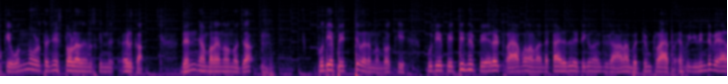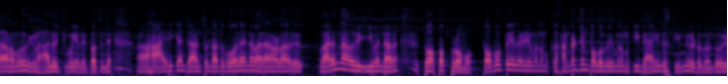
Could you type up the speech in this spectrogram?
ഓക്കെ ഒന്ന് കൊടുത്തു കഴിഞ്ഞാൽ ഇഷ്ടമുള്ള ഏതെങ്കിലും സ്കിൻ എടുക്കാം. ദെൻ ഞാൻ പറയുന്നതെന്ന് വെച്ചാൽ പുതിയ പെറ്റ് വരുന്നുണ്ട്. ഓക്കെ. പുതിയ പെറ്റിന്റെ പേര് ട്രാപ്പ് എന്നാണ്. എന്റെ കഴുതിലിട്ടിരിക്കുന്നത് നിങ്ങൾക്ക് കാണാൻ പറ്റും. ട്രാപ്പ് അപ്പോൾ ഇതിന്റെ പേരാണെന്ന് നിങ്ങൾ ആലോചിച്ച് പോയി. എലൈറ്റ് പാസിന്റെ ആയിരിക്കാൻ ചാൻസ് ഉണ്ട്. അതുപോലെ തന്നെ വരാനുള്ള ഒരു വരുന്ന ഒരു ഈവന്റാണ് top up promo top up ചെയ്ത് കഴിയുമ്പോൾ നമുക്ക് ഹൺഡ്രഡ് ജം ടോപ്പ് അപ്പ് ചെയ്യുമ്പോൾ നമുക്ക് ഈ ബാഗിന്റെ സ്കിന്ന് കിട്ടുന്നുണ്ട്. ഒരു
